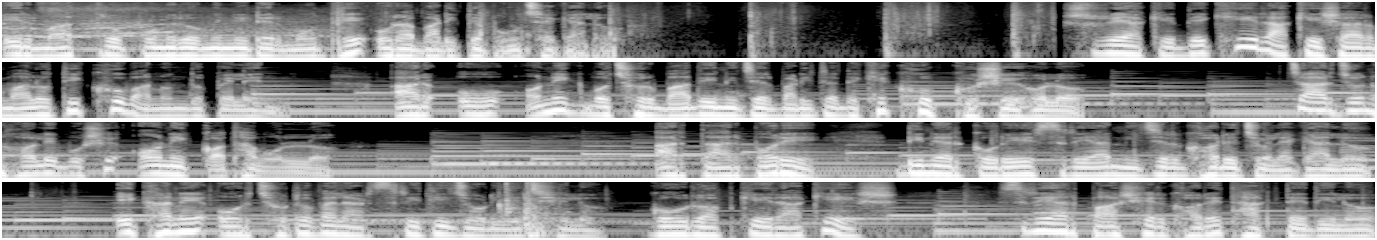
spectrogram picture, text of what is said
এর মাত্র পনেরো মিনিটের মধ্যে ওরা বাড়িতে পৌঁছে গেল। শ্রেয়াকে দেখে রাকেশ আর মালতী খুব আনন্দ পেলেন। আর ও অনেক বছর বাদে নিজের বাড়িটা দেখে খুব খুশি হল। চারজন হলে বসে অনেক কথা বলল। আর তারপরে ডিনার করে শ্রেয়া নিজের ঘরে চলে গেল। এখানে ওর ছোটবেলার স্মৃতি জড়িয়েছিল। গৌরবকে রাকেশ শ্রেয়ার পাশের ঘরে থাকতে দিল।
